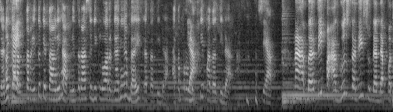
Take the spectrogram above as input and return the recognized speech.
Jadi Oke. karakter itu kita lihat literasi di keluarganya baik atau tidak, atau produktif atau tidak. Siap. Nah, berarti Pak Agus tadi sudah dapat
